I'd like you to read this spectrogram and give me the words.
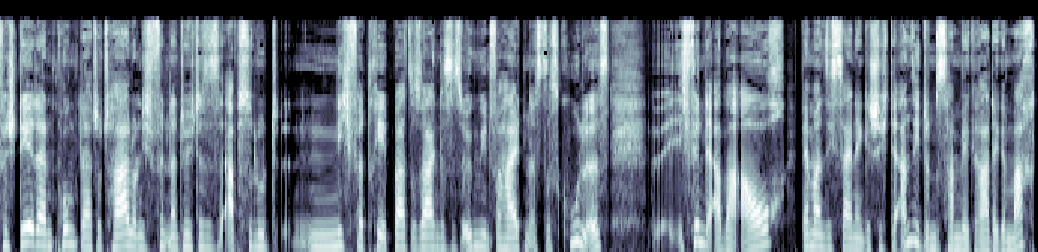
verstehe deinen Punkt da total und ich finde natürlich, das ist absolut nicht vertretbar zu sagen, dass es irgendwie ein Verhalten ist, das cool ist. Ich finde aber auch, wenn man sich seine Geschichte ansieht, und das haben wir gerade gemacht,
